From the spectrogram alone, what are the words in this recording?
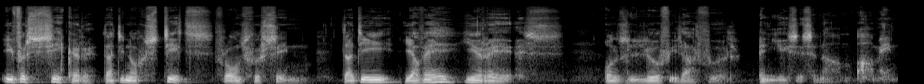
U verseker dat U nog steeds vir ons voorsien, dat U Jahwe Jire is. Ons loof U daarvoor in Jesus se naam. Amen.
